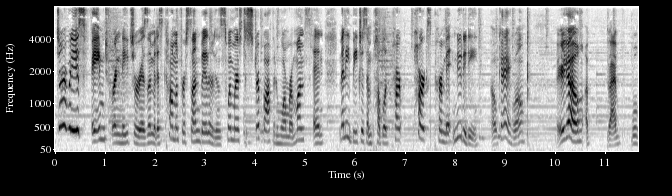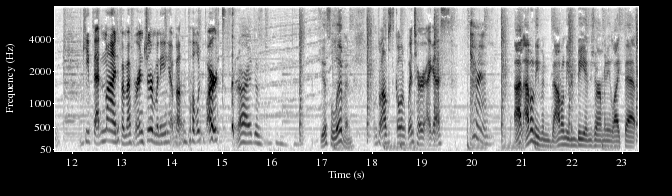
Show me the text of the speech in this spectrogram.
Germany is famed for naturism. It is common for sunbathers and swimmers to strip off in warmer months, and many beaches and public par- parks permit nudity. Okay, well, there you go. I, I will keep that in mind if I'm ever in Germany about the public parks. All right, just just living. I'll just go in winter, I guess. I, I don't even I don't even be in Germany like that.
